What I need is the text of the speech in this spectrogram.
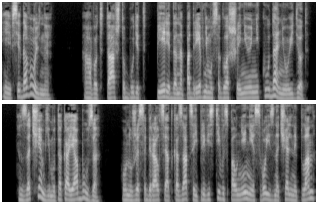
И все довольны. А вот та, что будет передана по древнему соглашению, никуда не уйдет. Зачем ему такая обуза? Он уже собирался отказаться и привести в исполнение свой изначальный план,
